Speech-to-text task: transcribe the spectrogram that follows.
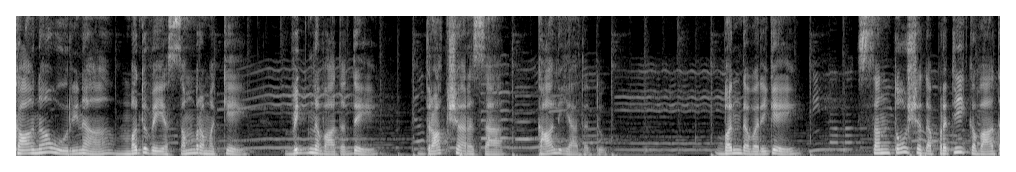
ಕಾನಾ ಊರಿನ ಮದುವೆಯ ಸಂಭ್ರಮಕ್ಕೆ ವಿಘ್ನವಾದದ್ದೇ ದ್ರಾಕ್ಷಾರಸ ಖಾಲಿಯಾದದ್ದು. ಬಂದವರಿಗೆ ಸಂತೋಷದ ಪ್ರತೀಕವಾದ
